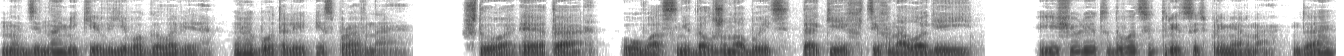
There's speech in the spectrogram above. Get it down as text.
но динамики в его голове работали исправно. «Что это?» «У вас не должно быть таких технологий!» «Еще лет двадцать-тридцать примерно, да?»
